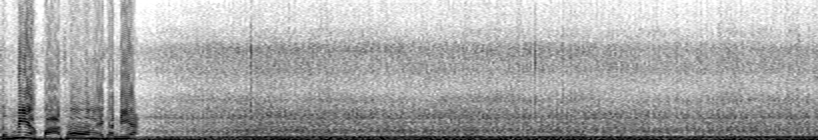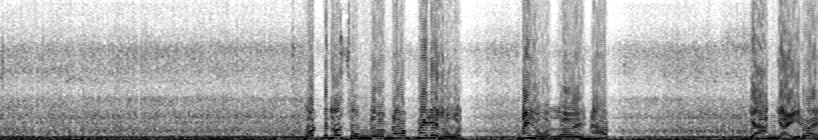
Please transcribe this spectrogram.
ผมไม่อยากผ่าท่อไงคันนี้รถเป็นรถทรงเดิมนะครับ ไม่ได้โหลดไม่โหลดเลยนะครับ ยางใหญ่ด้วย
